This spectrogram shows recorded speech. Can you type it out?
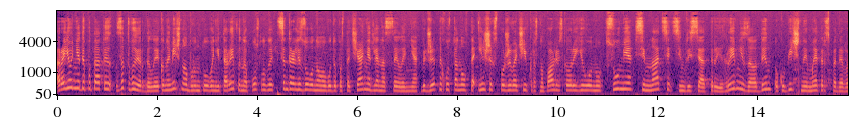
Районні депутати затвердили економічно обґрунтовані тарифи на послуги централізованого водопостачання для населення, бюджетних установ та інших споживачів Краснопавлівського регіону в сумі 17,73 гривні за один кубічний метр з ПДВ.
